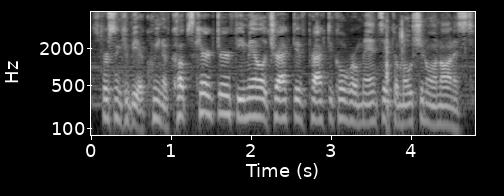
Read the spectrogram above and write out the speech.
This person could be a Queen of Cups character, female, attractive, practical, romantic, emotional, and honest.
